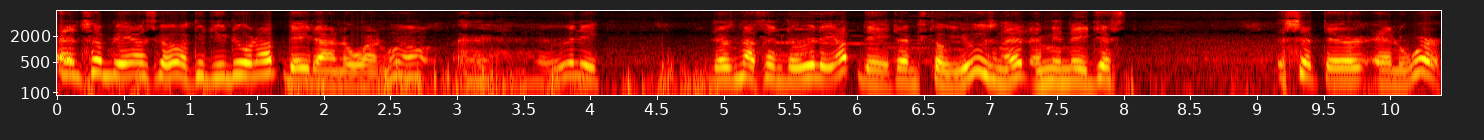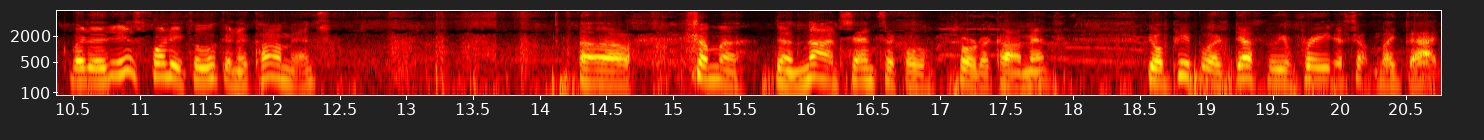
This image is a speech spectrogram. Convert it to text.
And somebody asked, well, could you do an update on the one? Well, really, there's nothing to really update. I'm still using it. I mean, they just sit there and work. But it is funny to look in the comments. Uh, some of the nonsensical sort of comments. You know, people are deathly afraid of something like that.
